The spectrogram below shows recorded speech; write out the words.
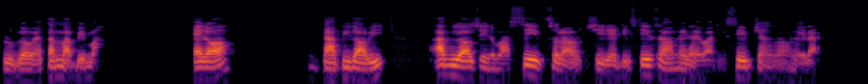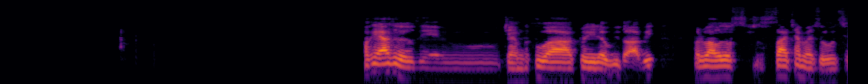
ကဘယ်လိုပြောမလဲသတ်မှတ်ပေးမှာအဲ့တော့ဒါပြီးသွားပြီအပြီးတော့ဆိုရင်ဒီမှာ save ဆိုတာရှိတယ်ဒီ save ဆိုတာနှိပ်လိုက်ပါဒီ save ကြံဆိုတာနှိပ်လိုက် okay အဲ့ဆိုရင် jam တစ်ခုက create လုပ်ပြီးသွားပြီပထမဆုံး start ချက်မယ်ဆိုလို့ဒီ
